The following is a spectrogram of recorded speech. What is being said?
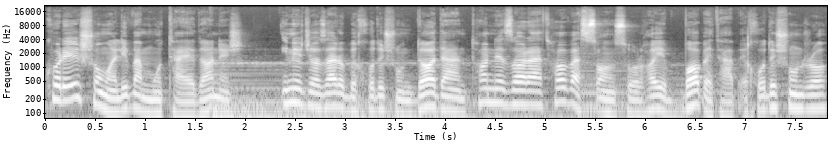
کره شمالی و متحدانش این اجازه رو به خودشون دادن تا نظارتها و سانسورهای باب طبع خودشون رو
